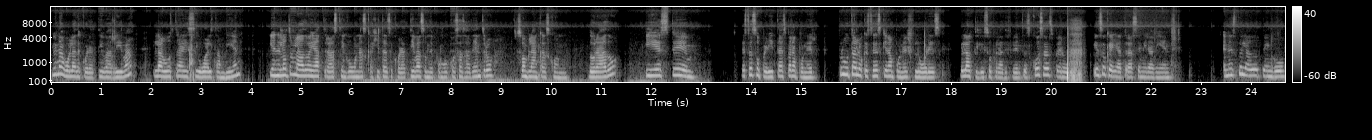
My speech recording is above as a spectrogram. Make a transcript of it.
Y una bola decorativa arriba. La otra es igual también. Y en el otro lado, ahí atrás, tengo unas cajitas decorativas donde pongo cosas adentro. Son blancas con dorado. Y este, esta soperita es para poner fruta, lo que ustedes quieran poner, flores. Yo la utilizo para diferentes cosas, pero pienso que allá atrás se mira bien en este lado tengo,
